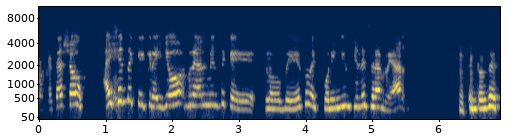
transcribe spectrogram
aunque sea show. Hay gente que creyó realmente que lo de eso de exponiendo infieles era real. Entonces,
